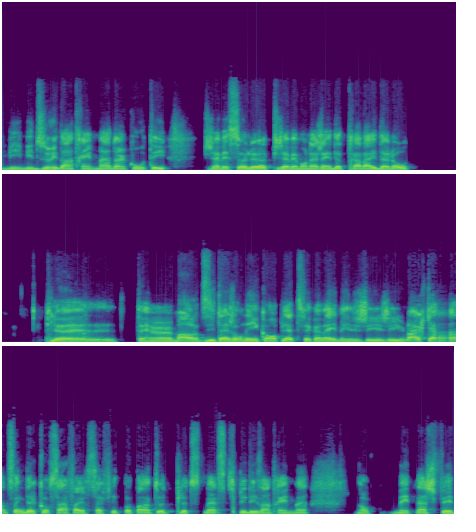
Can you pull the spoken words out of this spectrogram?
mes, mes durées d'entraînement d'un côté, puis j'avais ça là, puis j'avais mon agenda de travail de l'autre. Puis là, euh, t'as un mardi, ta journée est complète, tu fais comme, hey, mais j'ai 1h45 de course à faire, ça fit pas pantoute. Puis là, tu te mets à skipper des entraînements. Donc, maintenant, je fais,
